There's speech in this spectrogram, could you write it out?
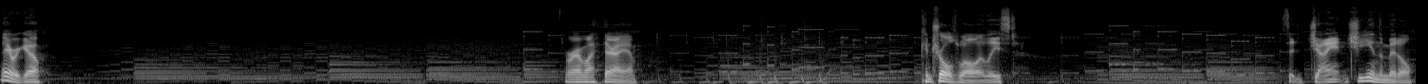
There we go. Where am I? There I am. Controls well, at least. It's a giant G in the middle.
